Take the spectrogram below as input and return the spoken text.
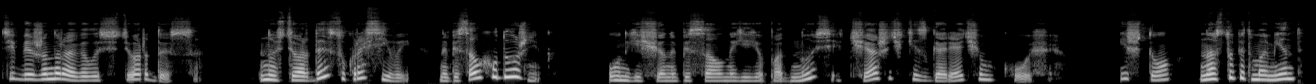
тебе же нравилась стюардесса. Но стюардессу красивый, написал художник. Он еще написал на ее подносе чашечки с горячим кофе. И что? Наступит момент,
